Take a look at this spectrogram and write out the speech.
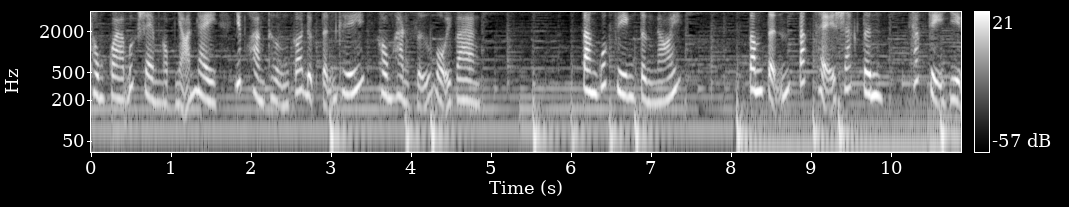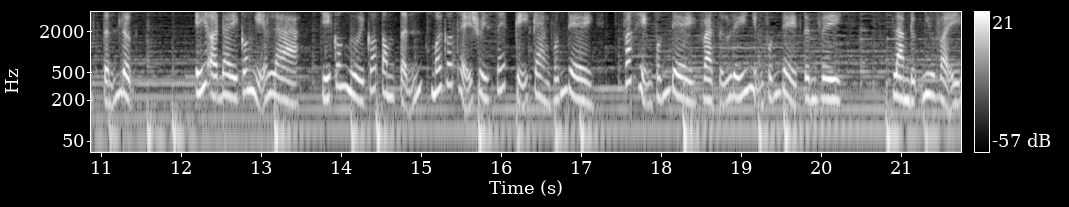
thông qua bức rèm ngọc nhỏ này giúp hoàng thượng có được tĩnh khí, không hành xử vội vàng. Tăng Quốc Phiên từng nói, tâm tĩnh tắc thể sát tinh, khắc trị diệt tĩnh lực. Ý ở đây có nghĩa là chỉ có người có tâm tĩnh mới có thể suy xét kỹ càng vấn đề, phát hiện vấn đề và xử lý những vấn đề tinh vi. Làm được như vậy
